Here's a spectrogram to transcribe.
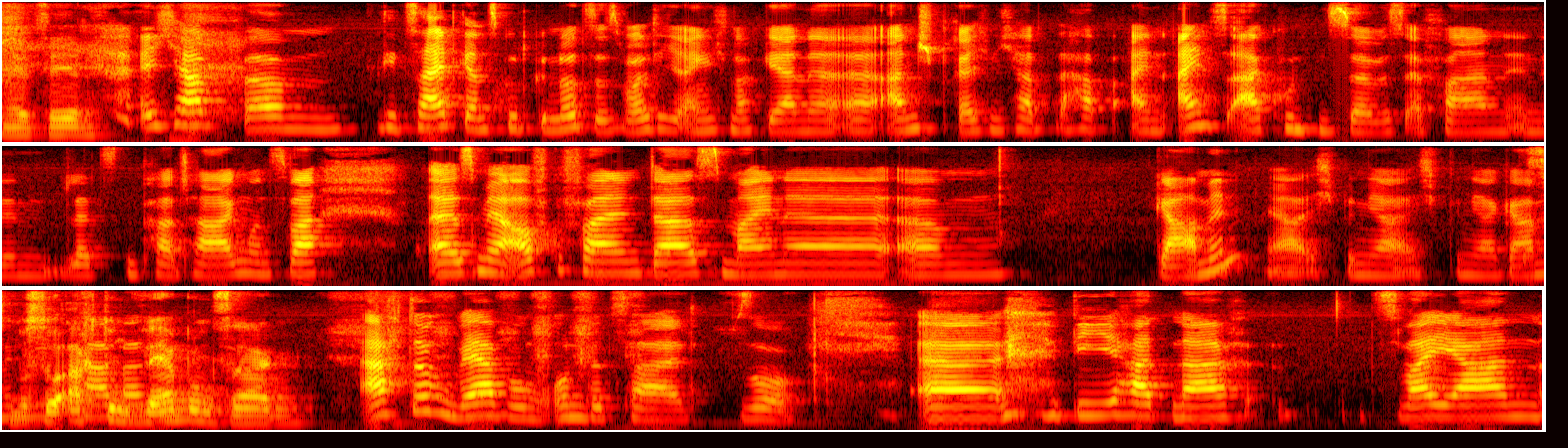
Erzähl. Ich habe ähm, die Zeit ganz gut genutzt, das wollte ich eigentlich noch gerne äh, ansprechen. Ich habe hab einen 1A-Kundenservice erfahren in den letzten paar Tagen. Und zwar äh, ist mir aufgefallen, dass meine ähm, Garmin. Ja, ich bin ja, ich bin ja Garmin. Jetzt musst du Achtung Werbung sagen. Achtung Werbung, unbezahlt. So. Äh, die hat nach zwei Jahren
